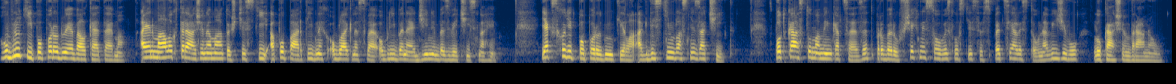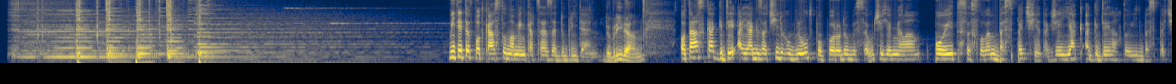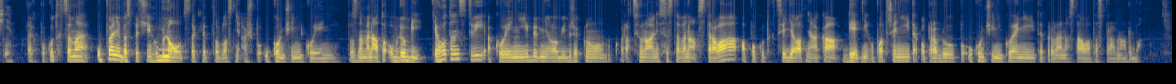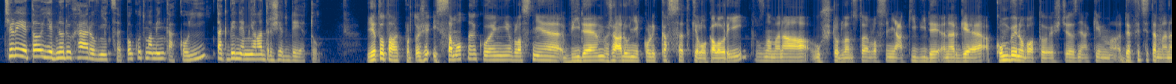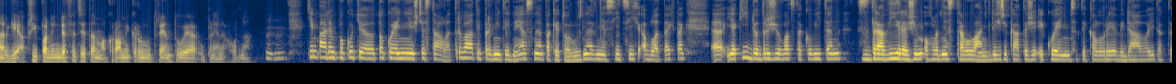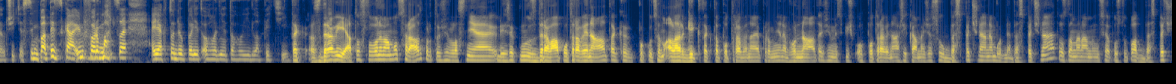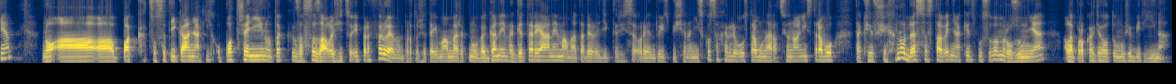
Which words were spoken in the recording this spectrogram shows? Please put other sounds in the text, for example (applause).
Hubnutí po porodu je velké téma a jen málo která žena má to štěstí a po pár týdnech oblékne své oblíbené džíny bez větší snahy. Jak schodit poporodní kila a kdy s tím vlastně začít? V podcastu Maminka.cz proberu všechny souvislosti se specialistou na výživu Lukášem Vránou. Vítejte v podcastu Maminka.cz. Dobrý den. Dobrý den. Otázka, kdy a jak začít hubnout po porodu, by se určitě měla pojít se slovem bezpečně. Takže jak a kdy na to jít bezpečně? Tak pokud chceme úplně bezpečně hubnout, tak je to vlastně až po ukončení kojení. To znamená, to období těhotenství a kojení by mělo být, řeknu, jako racionálně sestavená strava a pokud chci dělat nějaká dietní opatření, tak opravdu po ukončení kojení teprve nastává ta správná doba. Čili je to jednoduchá rovnice. Pokud maminka kojí, tak by neměla držet dietu. Je to tak, protože i samotné kojení je vlastně výdejem v řádu několika set kilokalorií, to znamená, už tohle je vlastně nějaký výdej energie a kombinovat to ještě s nějakým deficitem energie a případným deficitem makro a mikronutrientů je úplně nevhodné. Mm-hmm. Tím pádem, pokud eh, to kojení ještě stále trvá, ty první týdny jasné, pak je to různé v měsících a v letech, tak eh, jaký dodržovat takový ten zdravý režim ohledně stravování? Když říkáte, že i kojením se ty kalorie vydávají, tak to je určitě sympatická (laughs) informace. A jak to doplnit ohledně toho jídla pití? Tak zdraví, já to slovo nemám moc rád, protože vlastně, když řeknu zdravá potravina, tak pokud jsem alergik, tak ta potravina je pro mě nevhodná, takže my spíš o potravinách říkáme, že jsou bezpečné nebo nebezpečné, to znamená, my musíme postupovat bezpečně. No a, a pak, co se týká nějakých opatření, no tak zase záleží, co i preferujeme, protože tady máme, řeknu, vegany, vegetariány, máme tady lidi, kteří se orientují spíše na nízkosacharidovou stravu, na racionální stravu, takže všechno jde sestavit nějakým způsobem rozumně, ale pro každého to může být jiné.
